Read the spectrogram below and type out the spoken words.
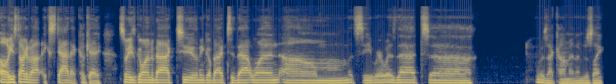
Oh, he's talking about ecstatic. Okay. So he's going back to, let me go back to that one. Um, let's see, where was that? Uh, where was that comment? I'm just like,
